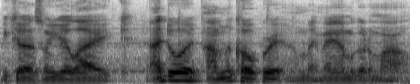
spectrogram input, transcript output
Because when you're like, I do it, I'm the culprit. I'm like, man, I'm gonna go tomorrow,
